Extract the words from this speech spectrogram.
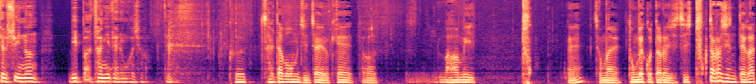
될 수 있는 밑바탕이 되는 거죠. 네. 그 살다 보면 진짜 이렇게 어 마음이 툭 네? 정말 동백꽃 떨어지듯이 툭 떨어지는 때가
